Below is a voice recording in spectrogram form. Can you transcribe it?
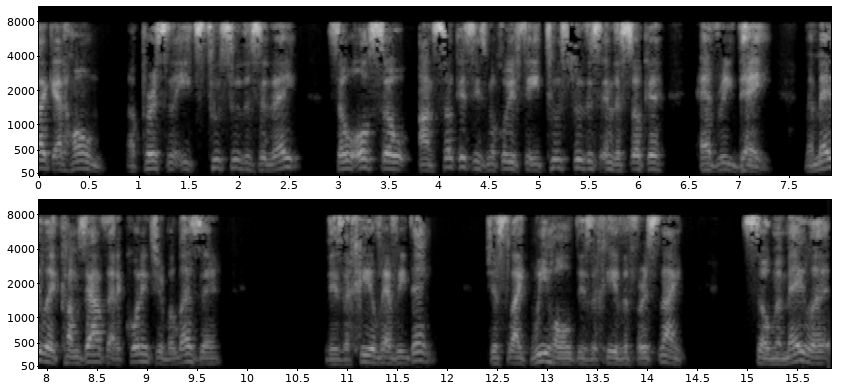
like at home, a person eats two sudas a day, so also on sukkahs, he's mechuyev to eat two sudas in the sukkah every day. The Memele comes out that according to Rebbe there's a chiyuv every day. just like we hold is a chi of the first night. So Mamela,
